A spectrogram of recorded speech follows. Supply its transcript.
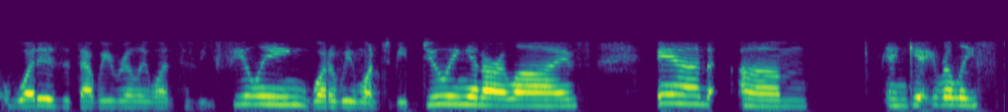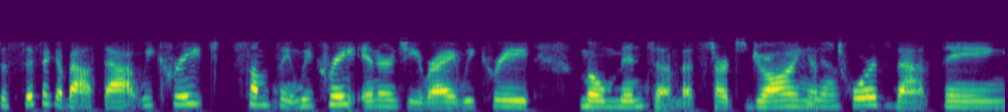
what is it that we really want to be feeling what do we want to be doing in our lives and um, and get really specific about that, we create something. We create energy, right? We create momentum that starts drawing us yeah. towards that thing.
